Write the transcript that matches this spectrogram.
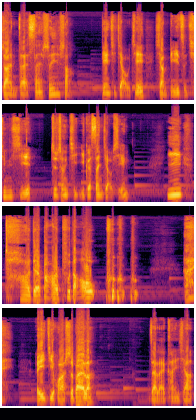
站在三身上，踮起脚尖向彼此倾斜，支撑起一个三角形。一差点把二扑倒，唉，A 计划失败了。再来看一下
